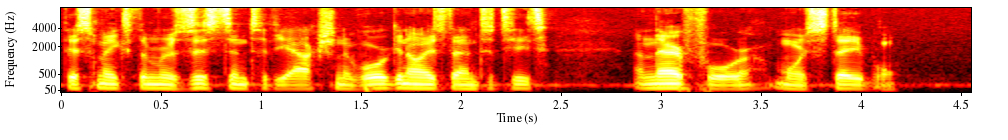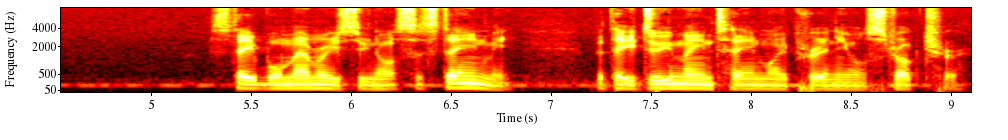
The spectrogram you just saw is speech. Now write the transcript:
This makes them resistant to the action of organized entities and therefore more stable. Stable memories do not sustain me, but they do maintain my perennial structure.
